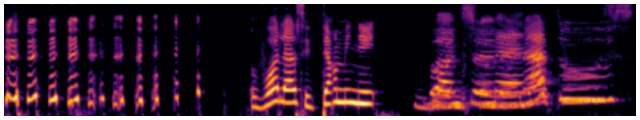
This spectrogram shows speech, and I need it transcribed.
voilà, c'est terminé. Bonne semaine à tous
